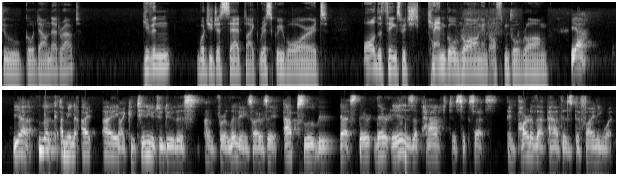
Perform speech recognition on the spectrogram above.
to go down that route? Given what you just said, like risk reward, all the things which can go wrong and often go wrong. Yeah, yeah, look, I mean, I, I, I continue to do this um, for a living, so I would say absolutely yes. There there is a path to success, and part of that path is defining what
